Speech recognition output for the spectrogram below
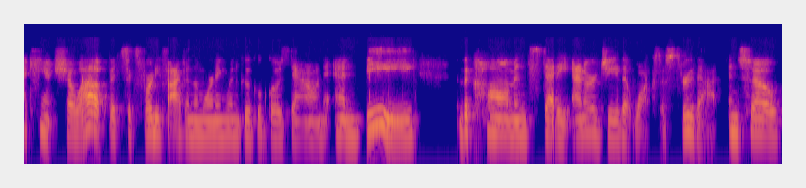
I can't show up at 6:45 in the morning when Google goes down and be the calm and steady energy that walks us through that. And so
